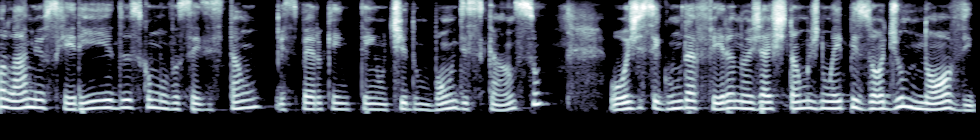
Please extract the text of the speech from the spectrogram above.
Olá, meus queridos, como vocês estão? Espero que tenham tido um bom descanso. Hoje, segunda-feira, nós já estamos no episódio 9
